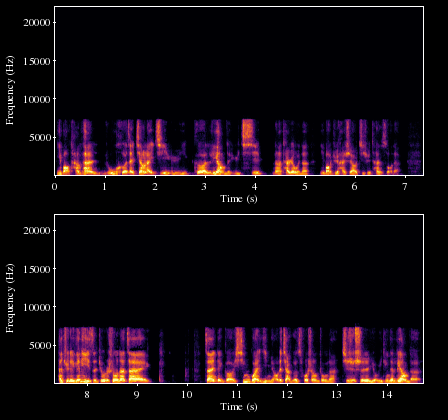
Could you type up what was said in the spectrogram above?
医保谈判如何在将来给予一个量的预期？那他认为呢，医保局还是要继续探索的。他举了一个例子，就是说呢，在在那个新冠疫苗的价格磋商中呢，其实是有一定的量的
